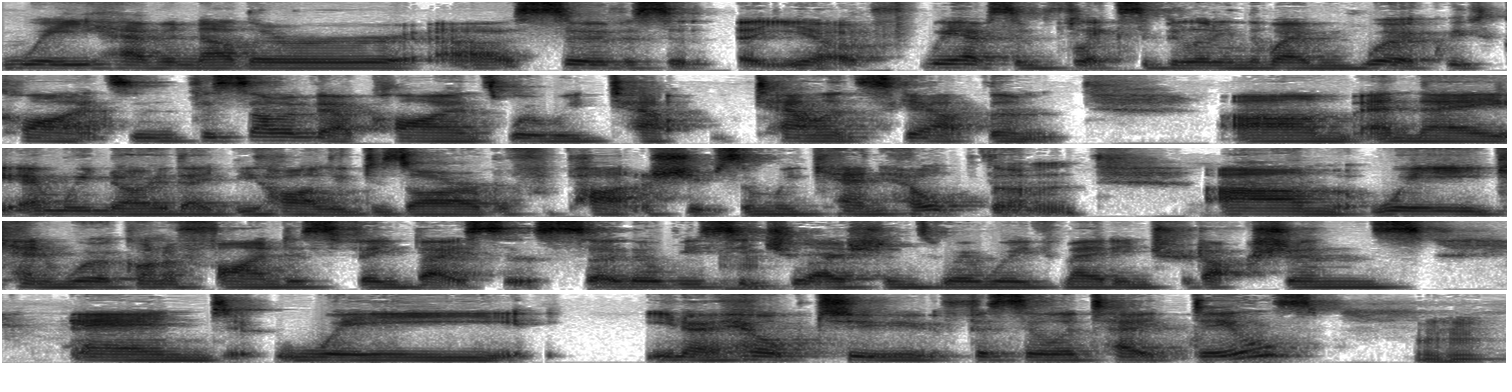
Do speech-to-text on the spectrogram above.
we have another uh, service. Uh, you know, we have some flexibility in the way we work with clients, and for some of our clients, where we ta- talent scout them, um, and they and we know they'd be highly desirable for partnerships, and we can help them. Um, we can work on a finder's fee basis. So there'll be mm-hmm. situations where we've made introductions, and we, you know, help to facilitate deals. Mm-hmm.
